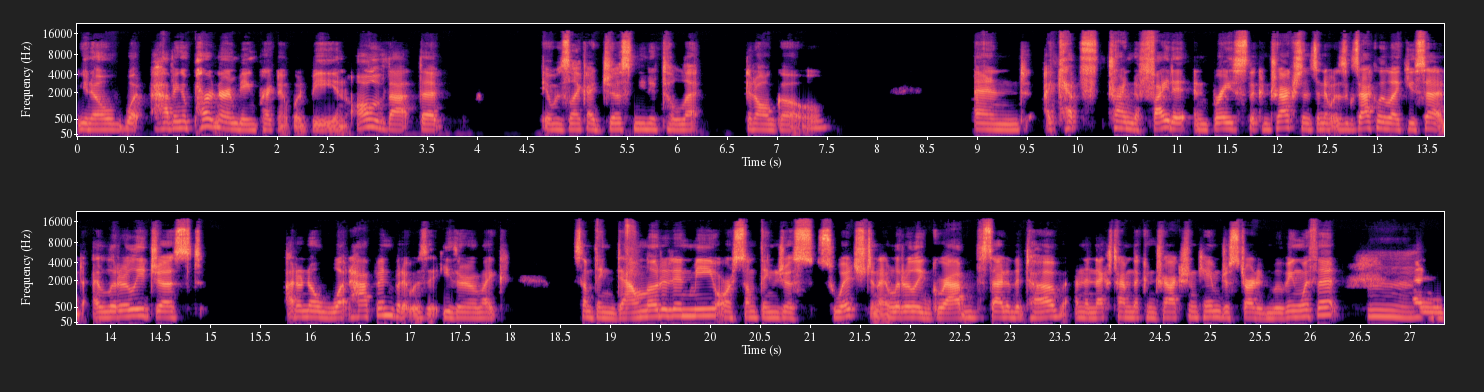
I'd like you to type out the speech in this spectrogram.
you know, what having a partner and being pregnant would be, and all of that, that it was like I just needed to let it all go. And I kept trying to fight it and brace the contractions. And it was exactly like you said. I literally just, I don't know what happened, but it was either like something downloaded in me or something just switched and I literally grabbed the side of the tub and the next time the contraction came just started moving with it. Mm. And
